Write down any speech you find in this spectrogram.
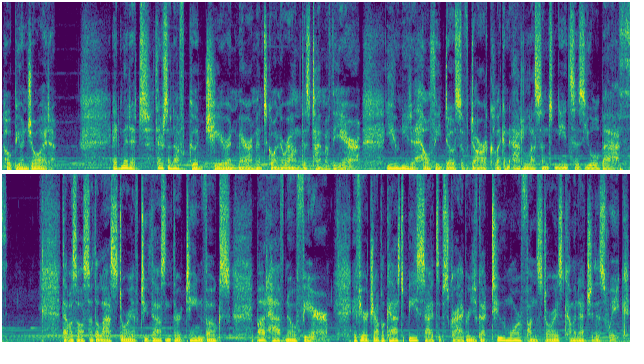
Hope you enjoyed. Admit it, there's enough good cheer and merriment going around this time of the year. You need a healthy dose of dark like an adolescent needs his Yule bath. That was also the last story of 2013, folks. But have no fear. If you're a Drabblecast B side subscriber, you've got two more fun stories coming at you this week.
